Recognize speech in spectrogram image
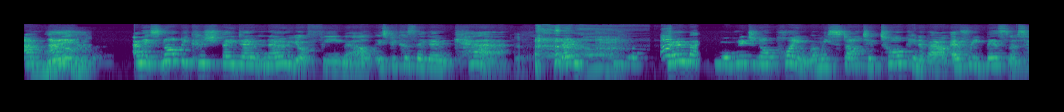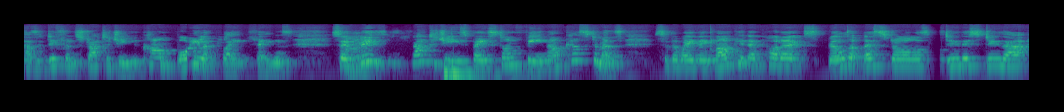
And, really? And, and it's not because they don't know you're female, it's because they don't care. Yeah. Ah. Going back to the original point when we started talking about every business has a different strategy. You can't boilerplate things. So right. Boots' strategy is based on female customers. So the way they market their products, build up their stores, do this, do that,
